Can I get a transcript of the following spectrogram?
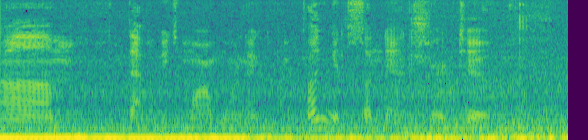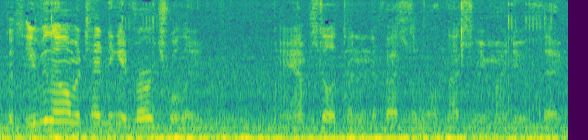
Um, that will be tomorrow morning. I'm probably gonna get a Sundance shirt too, because even though I'm attending it virtually, I am still attending the festival, and that's gonna be my new thing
